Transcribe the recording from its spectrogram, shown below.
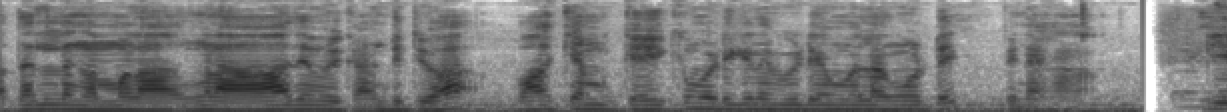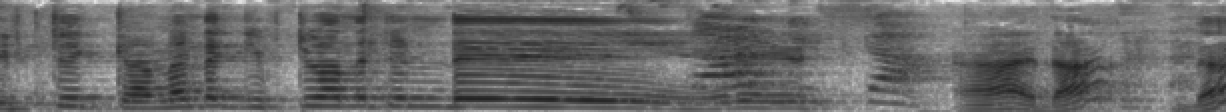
അതെല്ലാം നമ്മൾ നിങ്ങൾ ആദ്യം പോയി കണ്ടിട്ട് വാ. ബാക്കി നമുക്ക് കേക്ക് മേടിക്കുന്ന വീഡിയോ മുതൽ അങ്ങോട്ട് പിന്നെ കാണാം. ഗിഫ്റ്റ് കണ്ണന്റെ ഗിഫ്റ്റ് വന്നിട്ടുണ്ട്. ആ ഇതാ ഇതാ.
